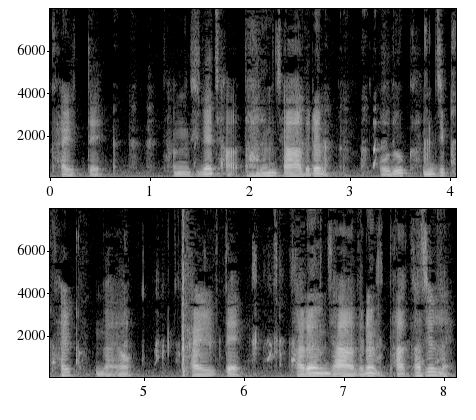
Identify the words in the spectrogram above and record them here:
갈 때 당신의 자, 다른 자아들은 모두 간직할 건가요? 갈 때 다른 자아들은 다 가질래.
